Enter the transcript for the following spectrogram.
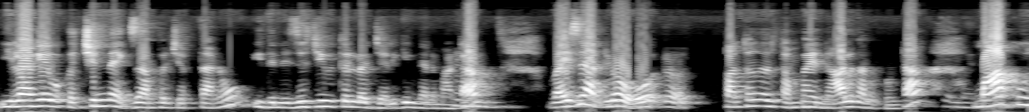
ఇలాగే ఒక చిన్న ఎగ్జాంపుల్ చెప్తాను. ఇది నిజ జీవితంలో జరిగిందనమాట. వైజాగ్లో పంతొమ్మిది వందల తొంభై నాలుగు అనుకుంటా. మాకు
